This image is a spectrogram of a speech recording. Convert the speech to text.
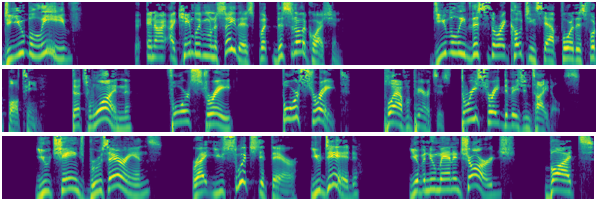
Do you believe, and I, I can't believe I'm going to say this, but this is another question. Do you believe this is the right coaching staff for this football team? That's won four straight, four straight playoff appearances, three straight division titles. You changed Bruce Arians, right? You switched it there. You did. You have a new man in charge, but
